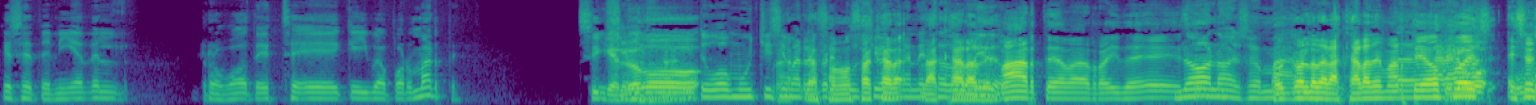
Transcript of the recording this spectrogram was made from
que se tenía del robot este que iba por Marte. Sí, Y que luego... tuvo muchísima la, la famosa repercusión cara, en la Estados cara de. Marte a raíz de eso. No, no, eso es más. Porque lo de las caras de Marte, La ojo, cara- es, es spoiler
